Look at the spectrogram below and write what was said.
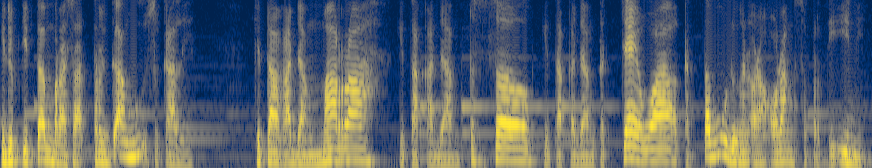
hidup kita merasa terganggu sekali. Kita kadang marah, kita kadang kesel, kita kadang kecewa, ketemu dengan orang-orang seperti ini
